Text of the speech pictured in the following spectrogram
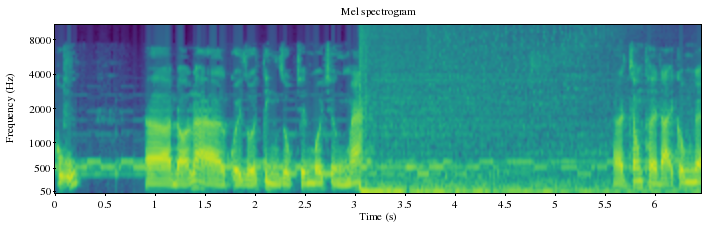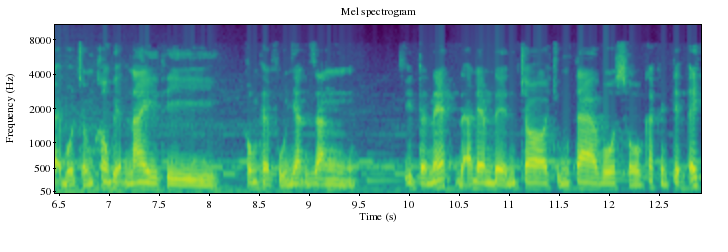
cũ. À, đó là quấy rối tình dục trên môi trường mạng. À, trong thời đại công nghệ 4.0 hiện nay thì không thể phủ nhận rằng internet đã đem đến cho chúng ta vô số các cái tiện ích.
